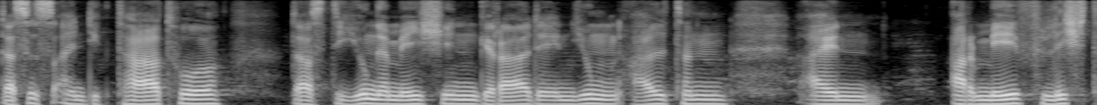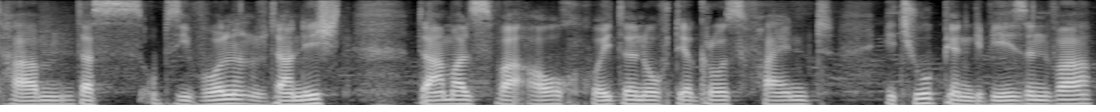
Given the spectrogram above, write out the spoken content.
Das ist ein Diktator, dass die jungen Mädchen gerade in jungen Altern ein Armeepflicht haben, das, ob sie wollen oder nicht. Damals war auch heute noch der Großfeind Äthiopien gewesen war,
